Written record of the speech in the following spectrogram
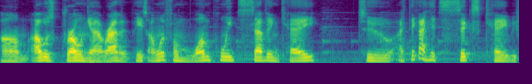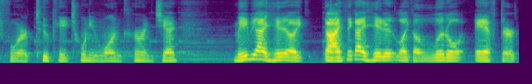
um, I was growing at a rapid pace. I went from 1.7k to I think I hit 6k before 2k21 current gen. Maybe I hit it like I think I hit it like a little after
